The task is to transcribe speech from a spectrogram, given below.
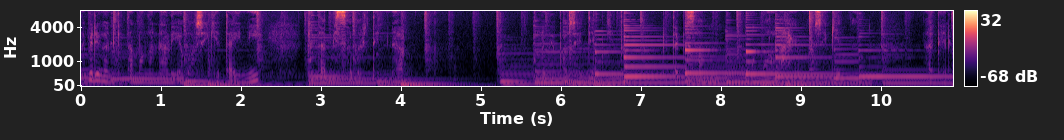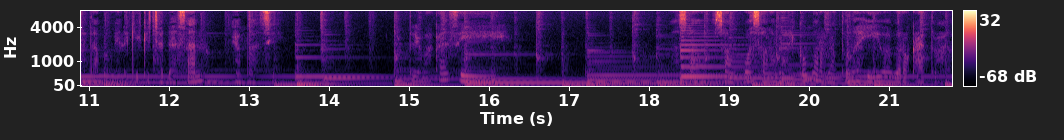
Tapi dengan kita mengenali emosi kita ini, kita bisa bertindak lebih positif gitu. Kita bisa mengolah emosi kita agar kita memiliki kecerdasan kasih. Wassalamualaikum warahmatullahi wabarakatuh.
